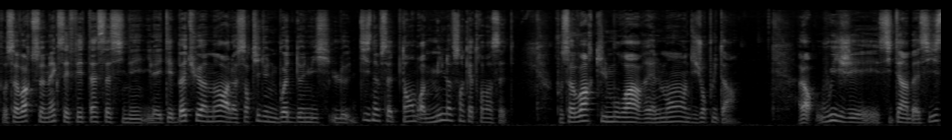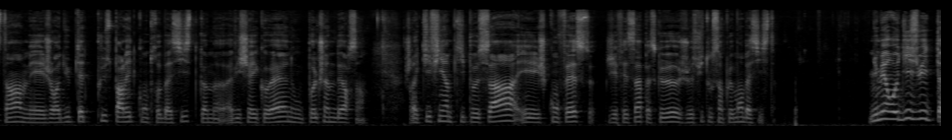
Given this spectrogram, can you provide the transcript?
faut savoir que ce mec s'est fait assassiner. Il a été battu à mort à la sortie d'une boîte de nuit le 19 septembre 1987. faut savoir qu'il mourra réellement dix jours plus tard. Alors oui, j'ai cité un bassiste, hein, mais j'aurais dû peut-être plus parler de contrebassistes comme euh, Avishai Cohen ou Paul Chambers. Hein. Je rectifie un petit peu ça et je confesse que j'ai fait ça parce que je suis tout simplement bassiste. Numéro 18,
